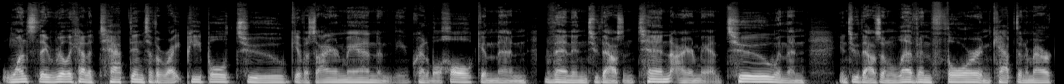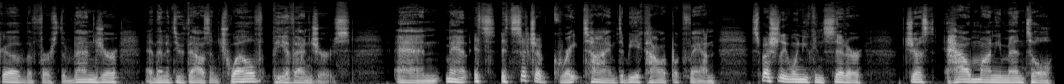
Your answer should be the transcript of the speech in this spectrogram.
once they really kind of tapped into the right people to give us Iron Man and the Incredible Hulk and then then in 2010 Iron Man 2 and then in 2011 Thor and Captain America the first Avenger and then in 2012 the Avengers. And man it's it's such a great time to be a comic book fan especially when you consider just how monumental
